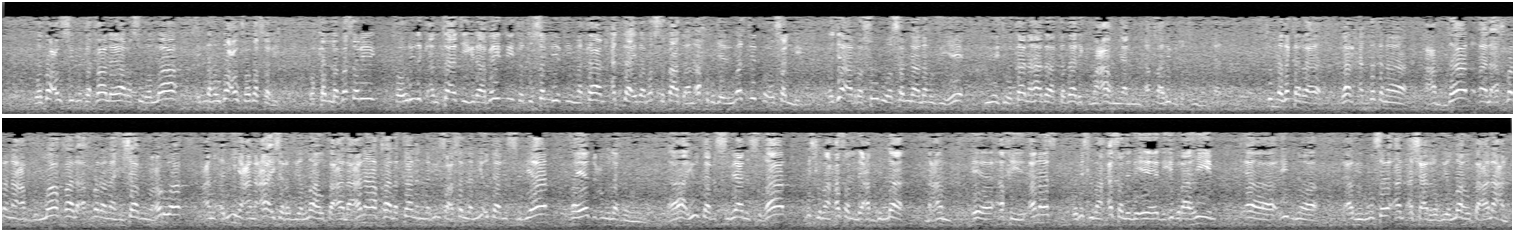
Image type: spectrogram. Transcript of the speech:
سنه فقال يا رسول الله إنه ضعف بصري. وكل بصري فأريدك أن تأتي إلى بيتي فتصلي في مكان حتى إذا ما استطعت أن أخرج إلى المسجد فأصلي. فجاء الرسول وصلى له في في بيته. وكان هذا كذلك معهم يعني من أقاربه تقريبا. ثم ذكر قال حدثنا عبدان قال أخبرنا عبد الله قال أخبرنا هشام بن عروة عن أبيه عن عائشة رضي الله تعالى عنها قال كان النبي صلى الله عليه وسلم يؤتى بالصبيان فيدعو لهم. آه يؤتى بالصبيان الصغار مثل ما حصل لعبد الله نعم إيه أخي أنس ومثل ما حصل لإبراهيم آه ابن أبي موسى الأشعري رضي الله تعالى عنه.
